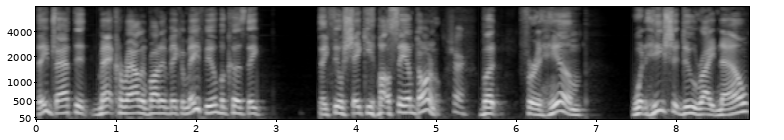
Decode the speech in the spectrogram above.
They drafted Matt Corral and brought in Baker Mayfield because they they feel shaky about Sam Darnold. Sure. But for him, what he should do right now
